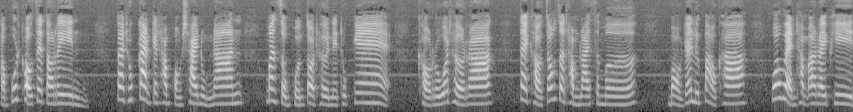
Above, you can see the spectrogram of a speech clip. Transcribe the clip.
คำพูดของเจตริน แต่ทุกการกระทำของชายหนุ่มนั้น มันส่งผลต่อเธอในทุกแง่ เขารู้ว่าเธอรัก แต่เขาจ้องจะทำลายเสมอ บอกได้หรือเปล่าคะ ว่าแหวนทำอะไรผิด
